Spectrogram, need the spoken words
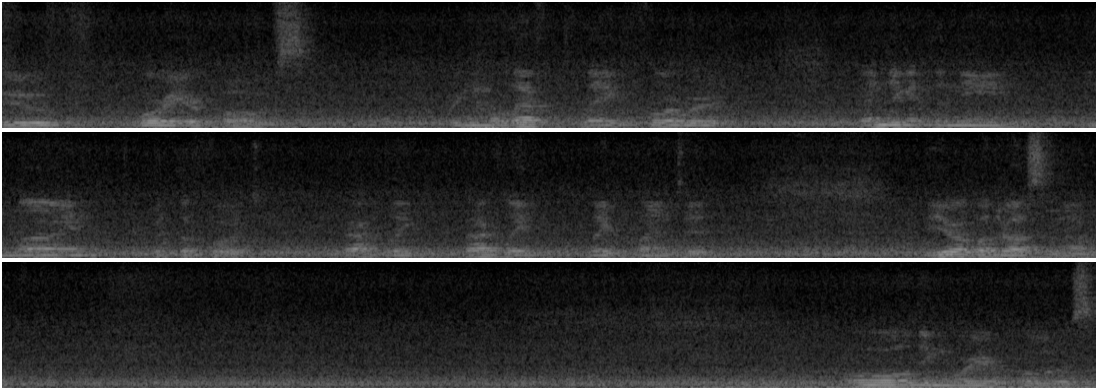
into warrior pose. Bringing the left leg forward, bending at the knee, in line with the foot, back leg, back leg, leg planted. Virabhadrasana. Holding warrior pose.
